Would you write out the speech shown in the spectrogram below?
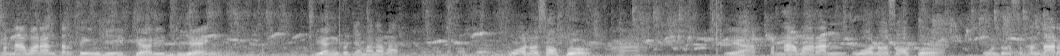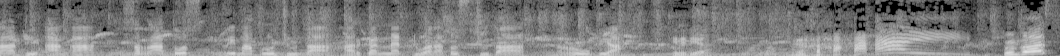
penawaran tertinggi dari Dieng. Dieng ikutnya mana Pak? Wonosobo. Nah, ya penawaran Wonosobo untuk sementara di angka 150 juta. Harga net 200 juta rupiah. Ini dia. Bungkus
